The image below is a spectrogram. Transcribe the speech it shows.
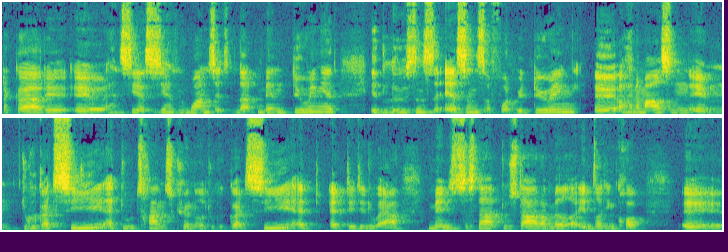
der gør det. Øh, han siger, så siger han once it's not men doing it, it loses the essence of what we're doing. Øh, og han er meget sådan, øhm, du kan godt sige, at du er transkønnet, og du kan godt sige, at, at det er det, du er, men så snart du starter med at ændre din krop, øh,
